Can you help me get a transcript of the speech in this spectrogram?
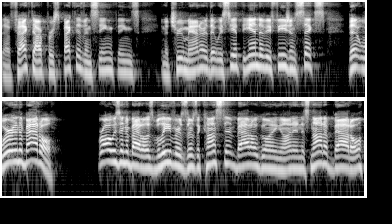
affect our perspective and seeing things in a true manner that we see at the end of Ephesians 6 that we're in a battle. We're always in a battle. As believers, there's a constant battle going on, and it's not a battle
